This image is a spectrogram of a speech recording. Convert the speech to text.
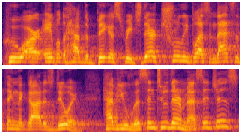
who are able to have the biggest reach, they're truly blessed. And that's the thing that God is doing. Have you listened to their messages?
